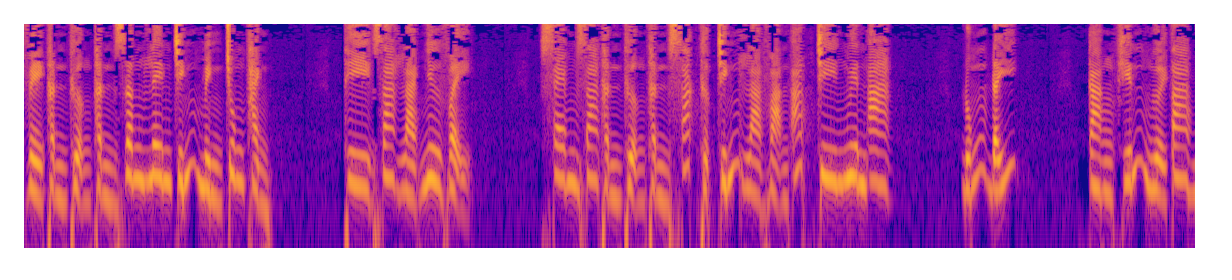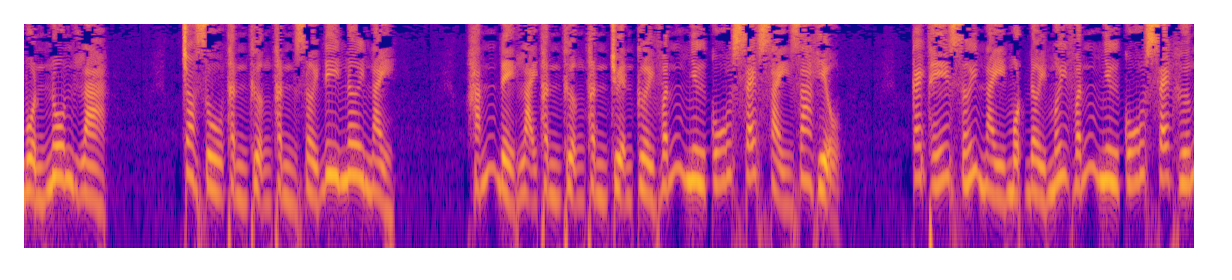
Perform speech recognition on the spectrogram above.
về thần thượng thần dâng lên chính mình trung thành. thì ra là như vậy. xem ra thần thượng thần xác thực chính là vạn áp chi nguyên a. đúng đấy càng khiến người ta buồn nôn là, cho dù thần thượng thần rời đi nơi này, hắn để lại thần thượng thần chuyện cười vẫn như cũ sẽ xảy ra hiệu cái thế giới này một đời mới vẫn như cũ sẽ hướng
